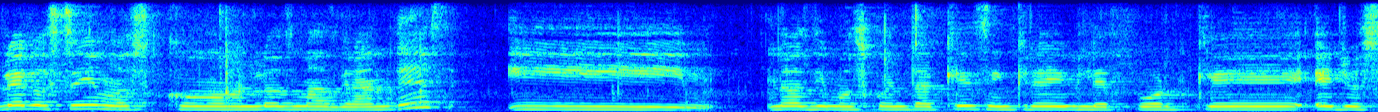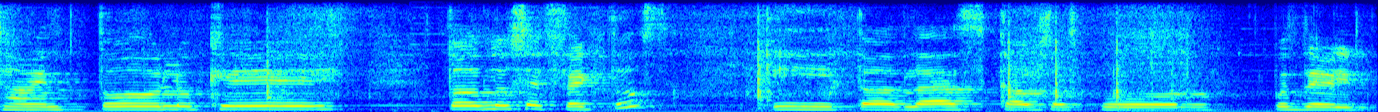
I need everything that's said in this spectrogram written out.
Luego estuvimos con los más grandes y nos dimos cuenta que es increíble porque ellos saben todo lo que, todos los efectos y todas las causas por, pues, del,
